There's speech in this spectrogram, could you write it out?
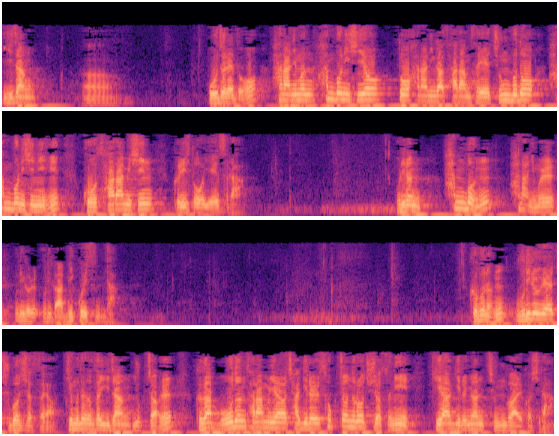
2장 어, 5절에도 하나님은 한 분이시요 또 하나님과 사람 사이의 중부도 한 분이시니 그 사람이신 그리스도 예수라. 우리는 한 분 하나님을 우리가 믿고 있습니다. 그분은 우리를 위해 죽어주셨어요. 디모데전서 2장 6절 그가 모든 사람을 위하여 자기를 속전으로 주셨으니 기약 이르면 증거할 것이라.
